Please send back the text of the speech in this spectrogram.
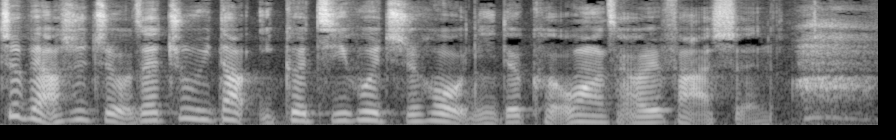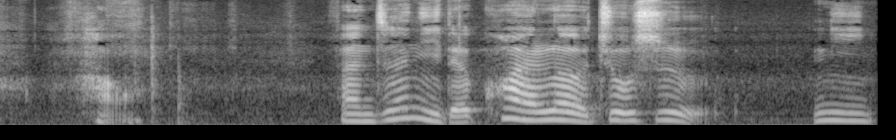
这表示只有在注意到一个机会之后，你的渴望才会发生。好，反正你的快乐就是你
